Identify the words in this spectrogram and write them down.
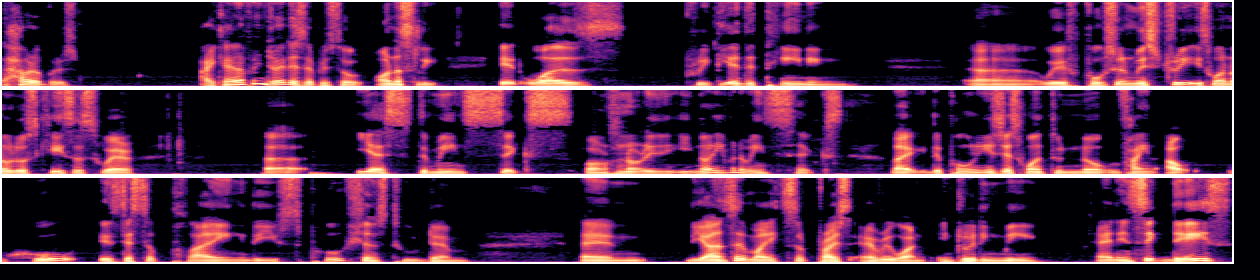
how put this? I kind of enjoyed this episode. Honestly, it was pretty entertaining. Uh, with Potion Mystery, it's one of those cases where, uh, yes, the Mane Six, or not really, not even the Mane Six, like the ponies just want to know, find out who is just supplying these potions to them and the answer might surprise everyone, including me. And in sick days,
